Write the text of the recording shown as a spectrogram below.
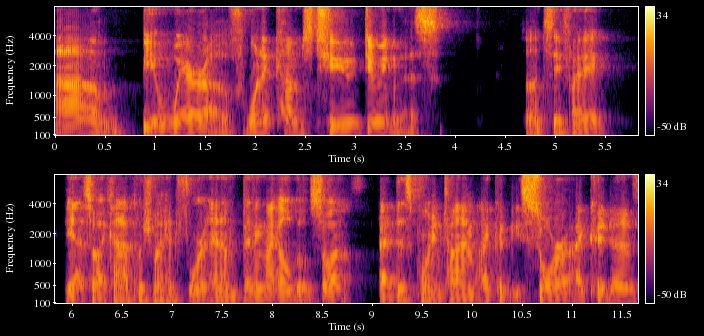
um, be aware of when it comes to doing this. So let's see if I, yeah. So I kind of push my head forward and I'm bending my elbows. So I'm, at this point in time, I could be sore. I could have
